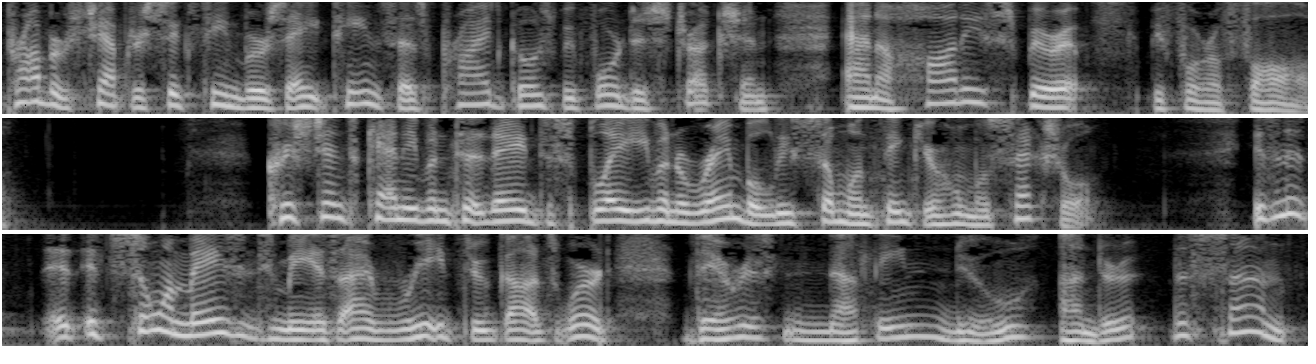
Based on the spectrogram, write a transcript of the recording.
Proverbs chapter 16 verse 18 says pride goes before destruction and a haughty spirit before a fall. Christians can't even today display even a rainbow lest someone think you're homosexual. Isn't it, it? It's so amazing to me as I read through God's word. There is nothing new under the sun.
